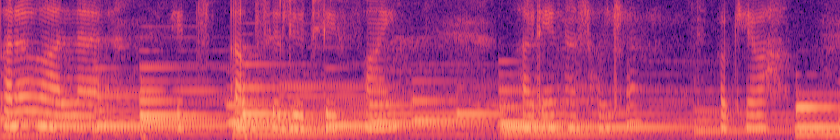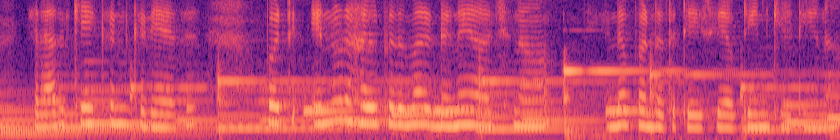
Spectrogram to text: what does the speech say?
பரவாயில்ல. இட்ஸ் அப்சல்யூட்லி ஃபைன் அப்படின்னு நான் சொல்கிறேன் ஓகேவா எல்லோரும் கேட்கன்னு கிடையாது. பட் என்னோடய ஹெல்ப் இது மாதிரி டினே ஆச்சுன்னா என்ன பண்ணுறது டேசி அப்படின்னு கேட்டிங்கன்னா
